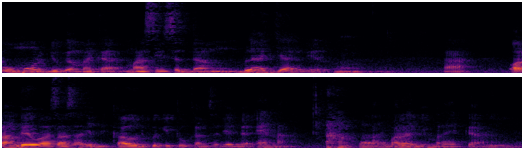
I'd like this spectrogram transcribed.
umur juga mereka masih sedang belajar gitu. Hmm. Nah, orang dewasa saja kalau dibegitukan saja nggak enak, apalagi apalagi mereka. Iya.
